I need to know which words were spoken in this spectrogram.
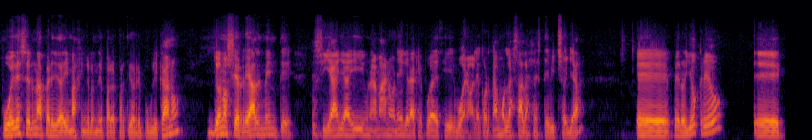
Puede ser una pérdida de imagen grande para el Partido Republicano. Yo no sé realmente si hay ahí una mano negra que pueda decir, bueno, le cortamos las alas a este bicho ya. Eh, pero yo creo eh,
